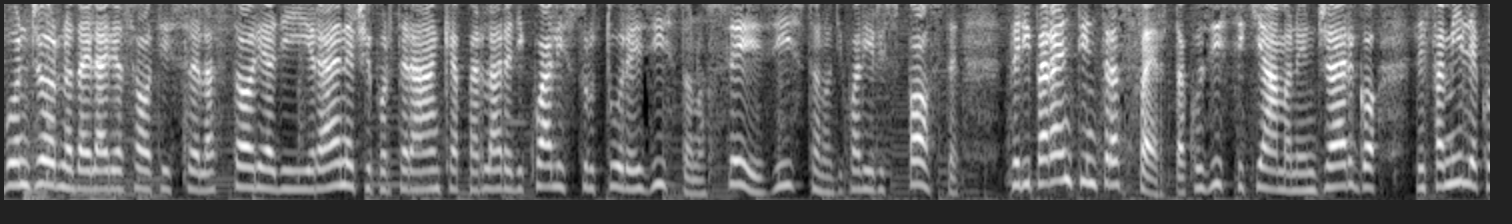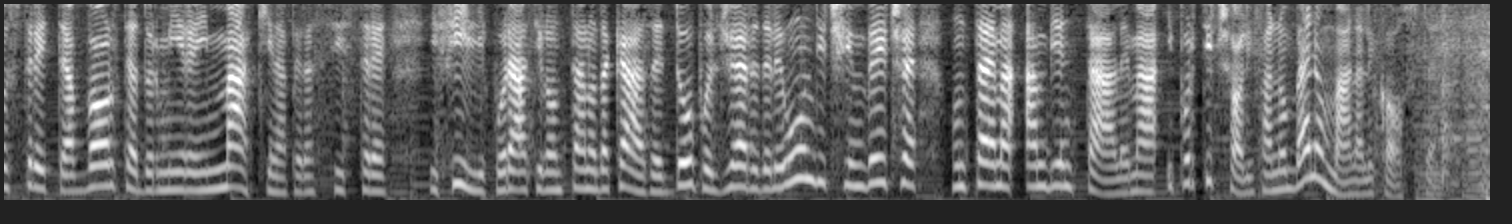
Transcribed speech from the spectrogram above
Buongiorno da Ilaria Sotis. La storia di Irene ci porterà anche a parlare di quali strutture esistono, se esistono, di quali risposte. Per i parenti in trasferta, così si chiamano in gergo le famiglie costrette a volte a dormire in macchina per assistere i figli curati lontano da casa e dopo il GR delle 11 invece un tema ambientale, ma i porticcioli fanno bene o male alle coste?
